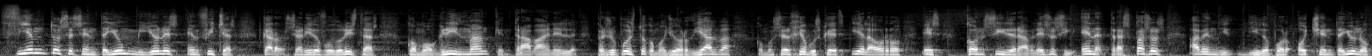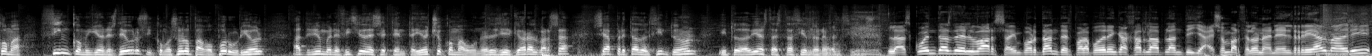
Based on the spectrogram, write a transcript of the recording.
161 millones en fichas. Claro, se han ido futbolistas como Griezmann, que entraba en el presupuesto, como Jordi Alba, como Sergio Busquets y el ahorro es considerable. Eso sí, en traspasos ha vendido por 81,5 millones de euros y como solo pagó por Uriol, ha tenido un beneficio de 78,1. Es decir, que ahora el Barça se ha apretado el cinturón y todavía hasta está haciendo negocios. Las cuentas del Barça, importantes para poder encajar la plantilla. Eso en Barcelona. En el Real Madrid,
